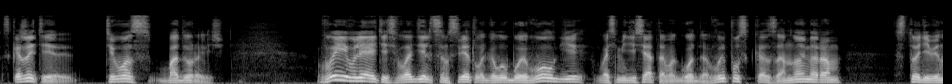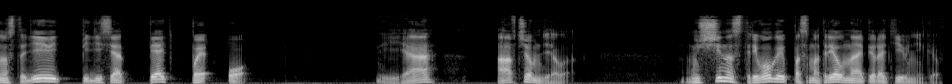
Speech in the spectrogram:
«Скажите, Тевоз Бадурович, вы являетесь владельцем светло-голубой «Волги» 80-го года выпуска за номером 199-55-ПО?» «Я? А в чем дело?» Мужчина с тревогой посмотрел на оперативников.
